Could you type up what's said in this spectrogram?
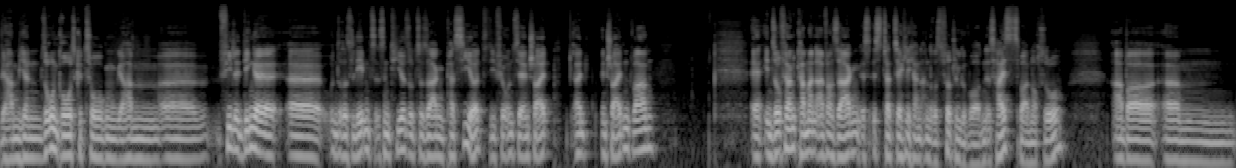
wir haben hier einen Sohn großgezogen. Wir haben äh, viele Dinge äh, unseres Lebens sind hier sozusagen passiert, die für uns sehr entscheid entscheidend waren. Äh, insofern kann man einfach sagen, es ist tatsächlich ein anderes Viertel geworden. Es heißt zwar noch so, aber ähm,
